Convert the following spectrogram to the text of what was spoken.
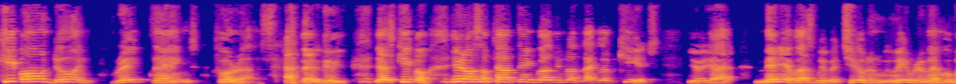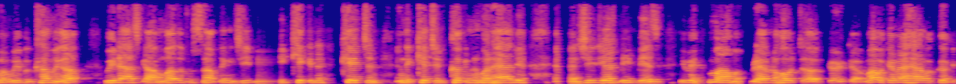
Keep on doing great things for us. Hallelujah. Just keep on. You know, sometimes think, well, you look like little kids. You, you, many of us, we were children. We remember when we were coming up, we'd ask our mother for something, and she'd be kicking in the kitchen, in the kitchen, cooking and what have you, and she'd just be busy. You mean, Mama, grabbing a hotel skirt, Mama, can I have a cookie?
